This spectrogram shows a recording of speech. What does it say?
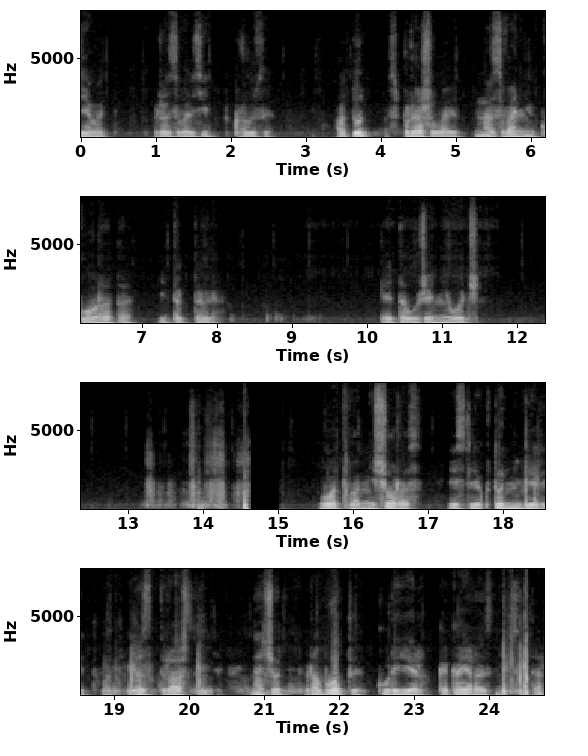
делать, развозить грузы. А тут спрашивают название города и так далее. Это уже не очень. Вот вам еще раз, если кто не верит, вот я здравствуйте. Насчет работы курьер, какая разница, да?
